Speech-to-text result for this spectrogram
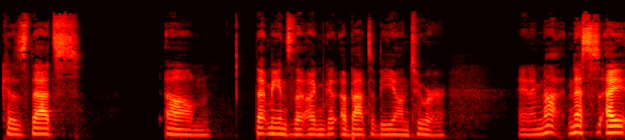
because that's um that means that I'm about to be on tour, and I'm not necessarily.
